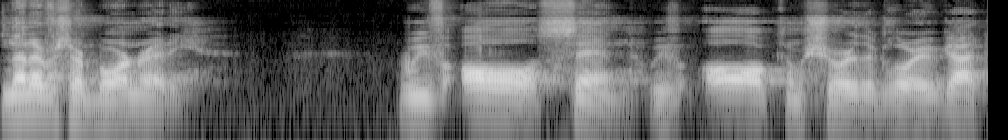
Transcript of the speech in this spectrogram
None of us are born ready. We've all sinned. We've all come short of the glory of God.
